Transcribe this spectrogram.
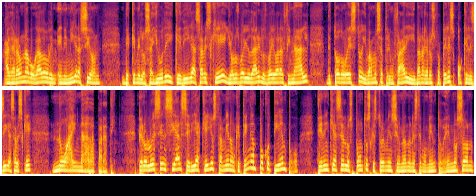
agarrar un abogado de, en emigración de que me los ayude y que diga, ¿sabes qué? Yo los voy a ayudar y los voy a llevar al final de todo esto y vamos a triunfar y van a agarrar los papeles, o que les diga, ¿sabes qué? No hay nada para ti. Pero lo esencial sería que ellos también, aunque tengan poco tiempo, tienen que hacer los puntos que estoy mencionando en este momento. ¿eh? No son,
